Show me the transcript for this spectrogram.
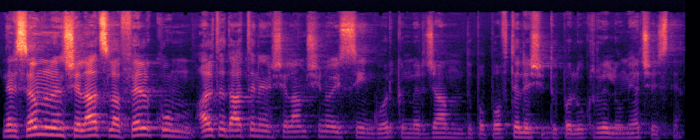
ne lăsăm înșelați la fel cum altă dată ne înșelam și noi singuri când mergeam după poftele și după lucrurile lumii acestea.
